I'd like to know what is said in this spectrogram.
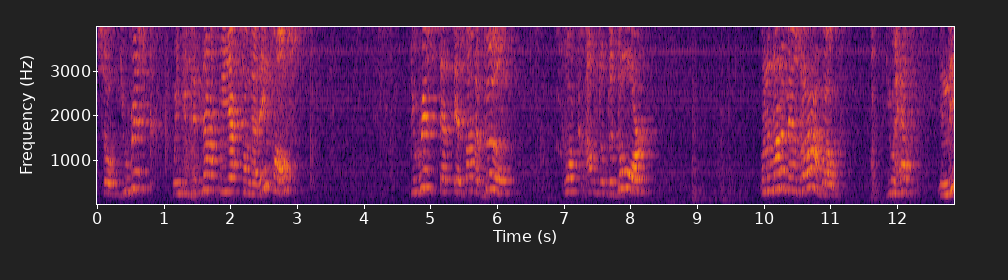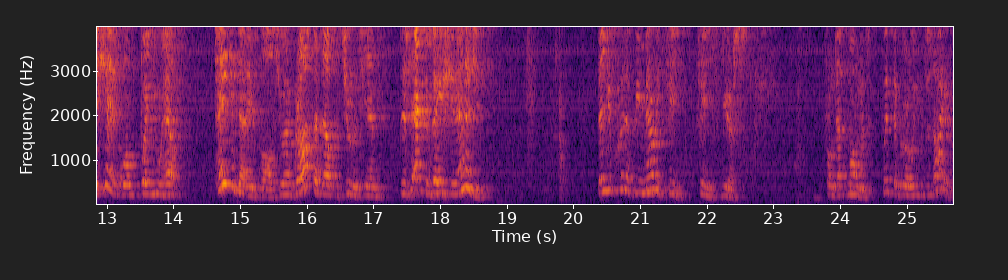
So you risk, when you did not react on that impulse, you risk that this other girl walk out of the door on another man's arm. Well, you have initiated, or when you have taken that impulse, you have grasped that opportunity and this activation energy. Then you could have been married three, three years from that moment with the girl you desire.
